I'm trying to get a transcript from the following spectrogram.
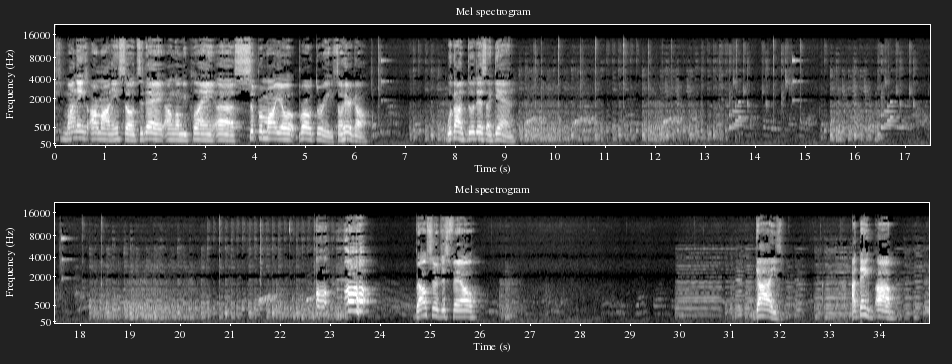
guys, my name's Armani. So today I'm gonna be playing uh, Super Mario Bros. 3. So here we go. We're gonna do this again. Oh, oh! Bowser just fell. Guys, I think uh,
